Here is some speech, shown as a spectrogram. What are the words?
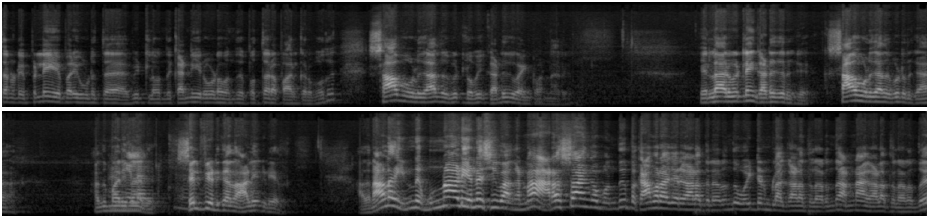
தன்னுடைய பிள்ளையை பறி கொடுத்த வீட்டில் வந்து கண்ணீரோடு வந்து புத்தரை பார்க்கிற போது சாவு விழுகாத வீட்டில் போய் கடுகு வாங்கிட்டு வந்தார். எல்லார் வீட்லேயும் கடுகு இருக்குது சாவு விழுகாத வீடு இருக்கா? அது மாதிரி தான் செல்ஃபி எடுக்காத ஆளே கிடையாது. அதனால் இன்னும் முன்னாடி என்ன செய்வாங்கன்னா அரசாங்கம் வந்து இப்போ காமராஜர் காலத்துல இருந்து ஒயிட் அண்ட் பிளாக் காலத்துல இருந்து அண்ணா காலத்துல இருந்து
